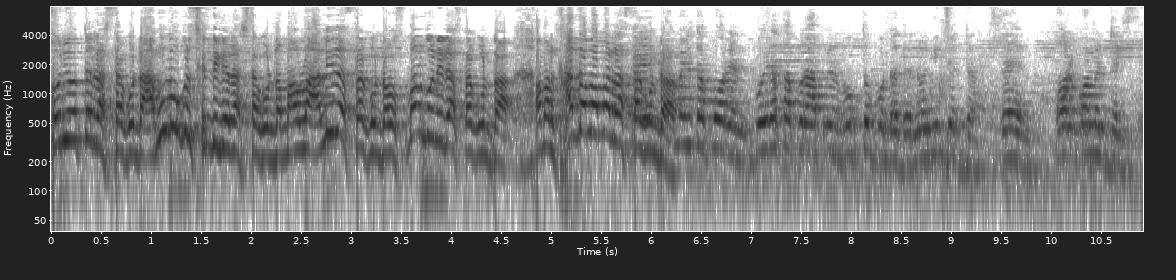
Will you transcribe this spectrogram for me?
শরীয়তের রাস্তা কোনটা? আবু বকর সিদ্দিকের রাস্তা কোনটা? মাওলা আলীর রাস্তা কোনটা? ওসমান গনির রাস্তা কোনটা? আমার খাজা বাবার রাস্তা কোনটা? কমেন্টটা পড়েন। পড়া তারপরে আপনার বক্তব্যটা দেন ওই নিচেরটা। দেন ওর কমেন্ট আইছে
